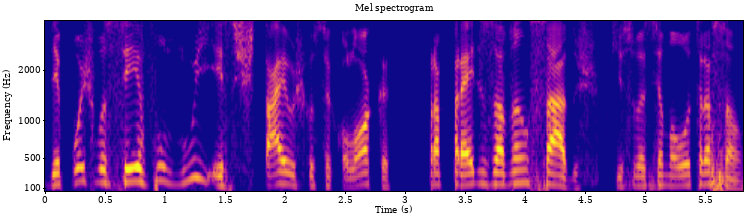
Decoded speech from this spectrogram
depois você evolui esses tiles que você coloca para prédios avançados, que isso vai ser uma outra ação.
